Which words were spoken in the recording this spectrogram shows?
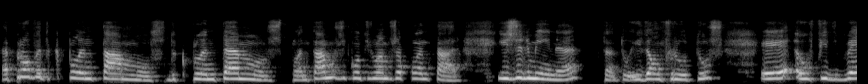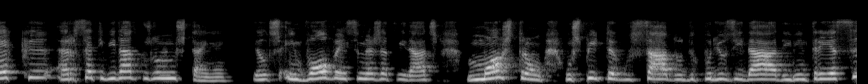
a prova de que plantamos, de que plantamos, plantamos e continuamos a plantar, e germina, portanto, e dão frutos, é o feedback, a receptividade que os alunos têm. Eles envolvem-se nas atividades, mostram um espírito aguçado de curiosidade e de interesse,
